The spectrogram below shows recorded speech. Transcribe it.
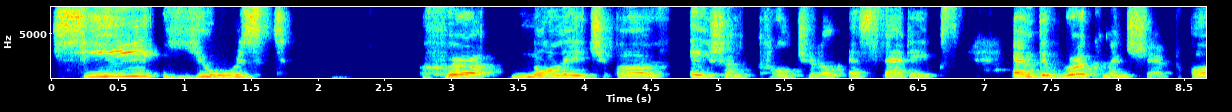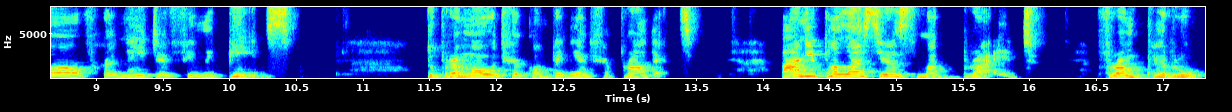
she used her knowledge of Asian cultural aesthetics and the workmanship of her native Philippines to promote her company and her products. Annie Palacios McBride from Peru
